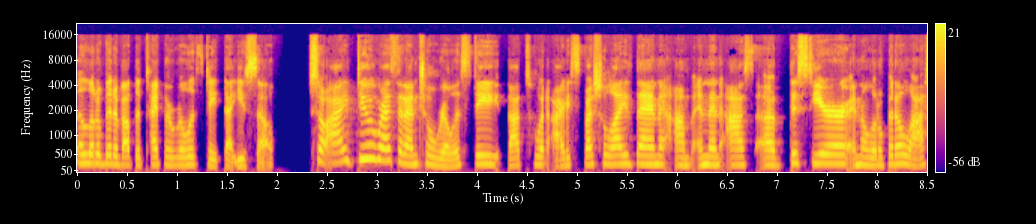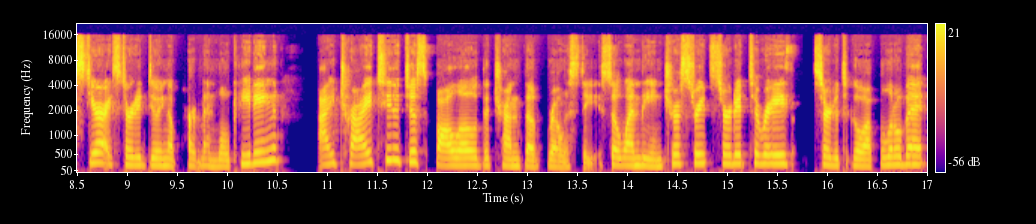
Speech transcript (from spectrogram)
a little bit about the type of real estate that you sell. So I do residential real estate. That's what I specialize in. Um, and then as of this year and a little bit of last year, I started doing apartment locating. I try to just follow the trends of real estate. So when the interest rates started to raise, started to go up a little bit,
